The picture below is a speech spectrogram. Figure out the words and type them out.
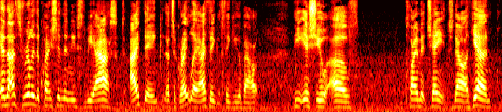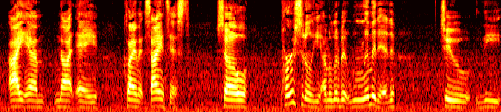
And that's really the question that needs to be asked. I think that's a great way, I think, of thinking about the issue of climate change. Now, again, I am not a climate scientist, so personally, I'm a little bit limited to the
